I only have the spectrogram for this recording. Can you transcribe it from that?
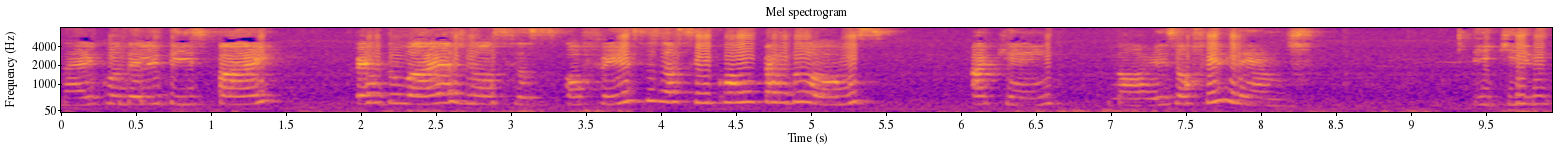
né? E quando ele diz, Pai, perdoai as nossas ofensas, assim como perdoamos a quem nós ofendemos. E que,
